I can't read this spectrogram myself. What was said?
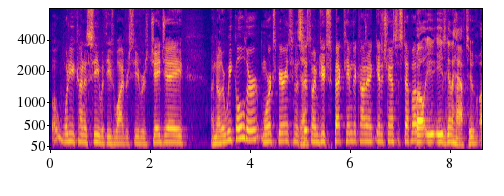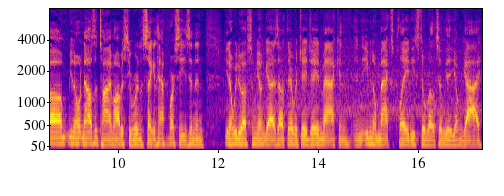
what do you kind of see with these wide receivers? JJ, another week older, more experience in the Yeah. system. I mean, do you expect him to kind of get a chance to step up? Well, he's going to have to. Um, you know, now's the time. Obviously, we're in the second half of our season, and you know we do have some young guys out there with JJ and Mack, and, and even though Mack's played, he's still relatively a young guy.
